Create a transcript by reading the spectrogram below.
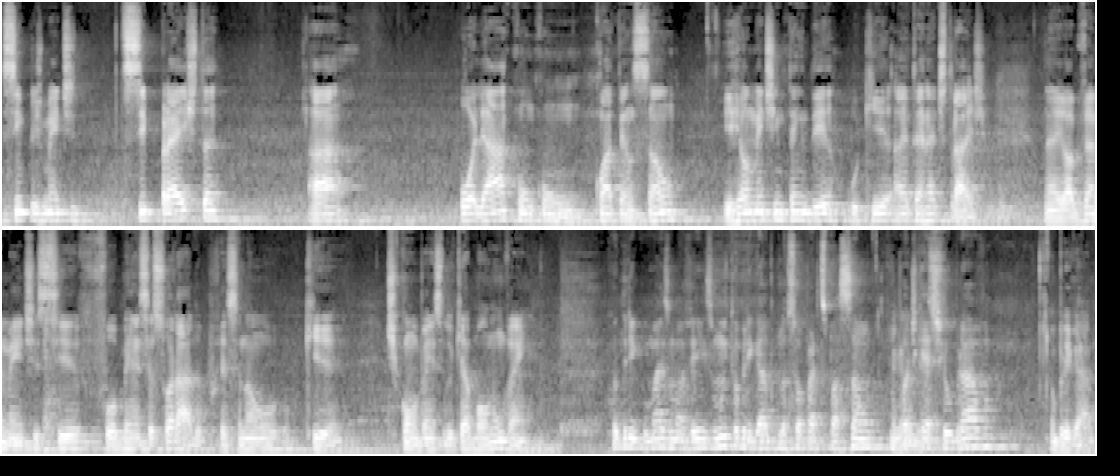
simplesmente se presta a olhar com, com, com atenção e realmente entender o que a internet traz. Né? E, obviamente, se for bem assessorado, porque senão o que te convence do que é bom não vem. Rodrigo, mais uma vez, muito obrigado pela sua participação no Agradeço. podcast Rio Bravo. Obrigado.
